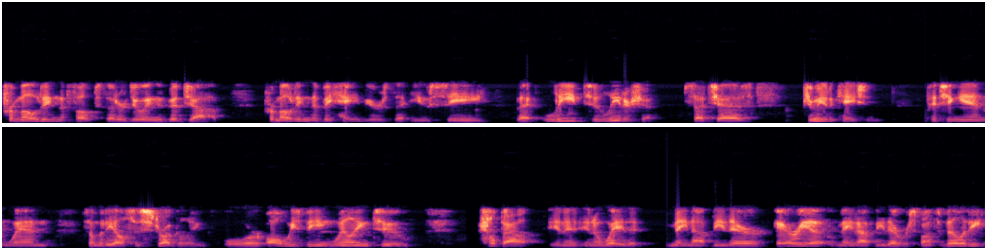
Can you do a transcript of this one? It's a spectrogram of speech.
promoting the folks that are doing a good job, promoting the behaviors that you see that lead to leadership, such as communication, pitching in when somebody else is struggling, or always being willing to help out in a, in a way that may not be their area or may not be their responsibility,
